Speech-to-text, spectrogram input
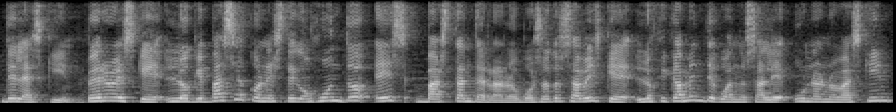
de la skin. Pero es que lo que pasa con este conjunto es bastante raro. Vosotros sabéis que, lógicamente, cuando sale una nueva skin,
